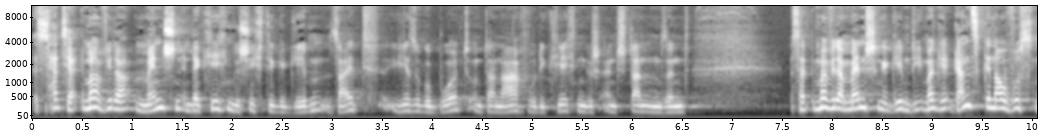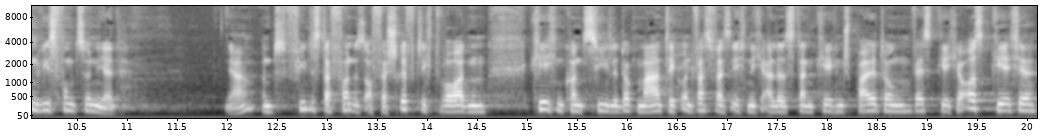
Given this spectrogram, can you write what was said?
es hat ja immer wieder Menschen in der Kirchengeschichte gegeben, seit Jesu Geburt und danach, wo die Kirchen entstanden sind. Es hat immer wieder Menschen gegeben, die immer ganz genau wussten, wie es funktioniert. Ja, und vieles davon ist auch verschriftlicht worden. Kirchenkonzile, Dogmatik und was weiß ich nicht alles. Dann Kirchenspaltung, Westkirche, Ostkirche,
